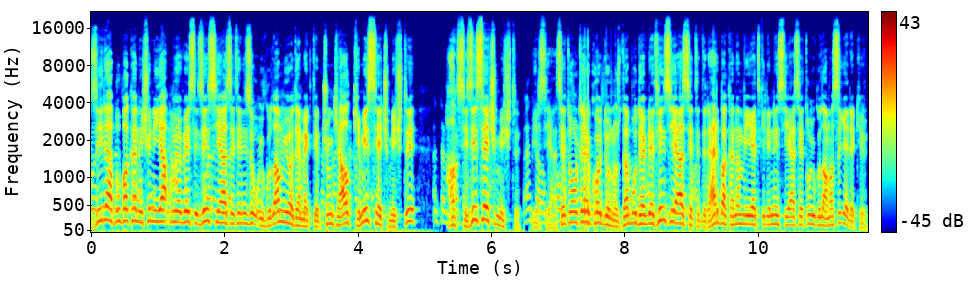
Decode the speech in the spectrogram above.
Zira bu bakan işini yapmıyor ve sizin siyasetinizi uygulamıyor demektir. Çünkü halk kimi seçmişti? Halk sizi seçmişti. Bir siyaset ortaya koyduğunuzda bu devletin siyasetidir. Her bakanın ve yetkilinin siyaseti uygulaması gerekir.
